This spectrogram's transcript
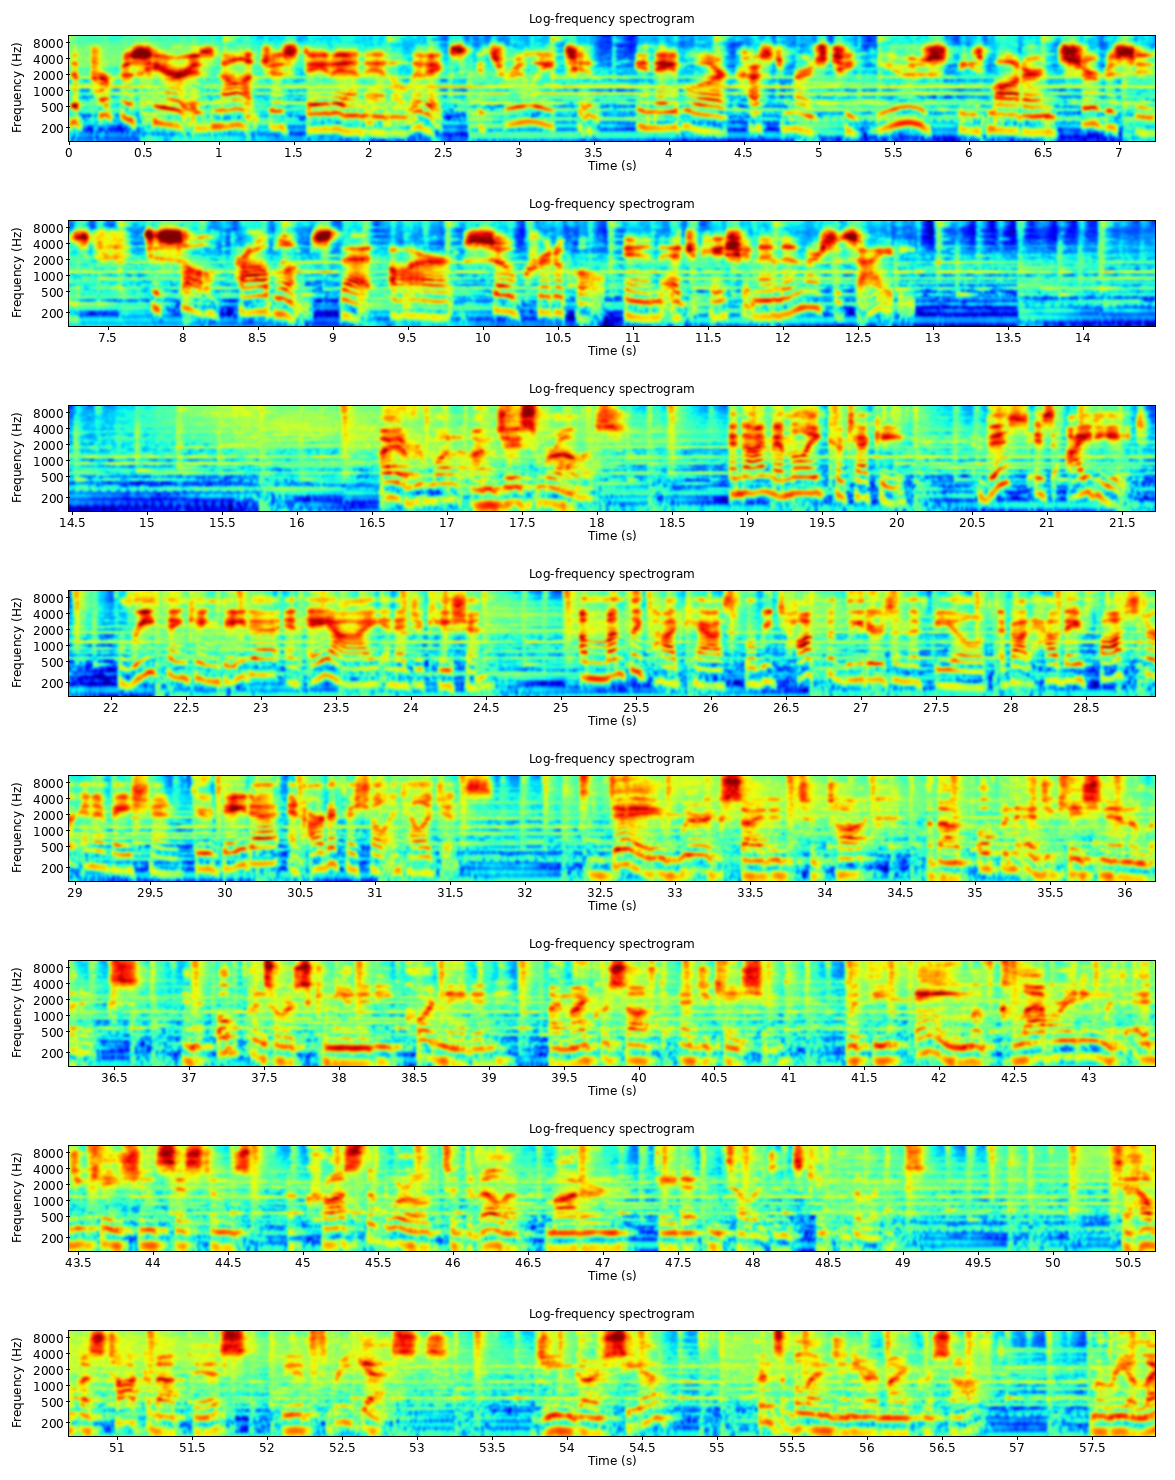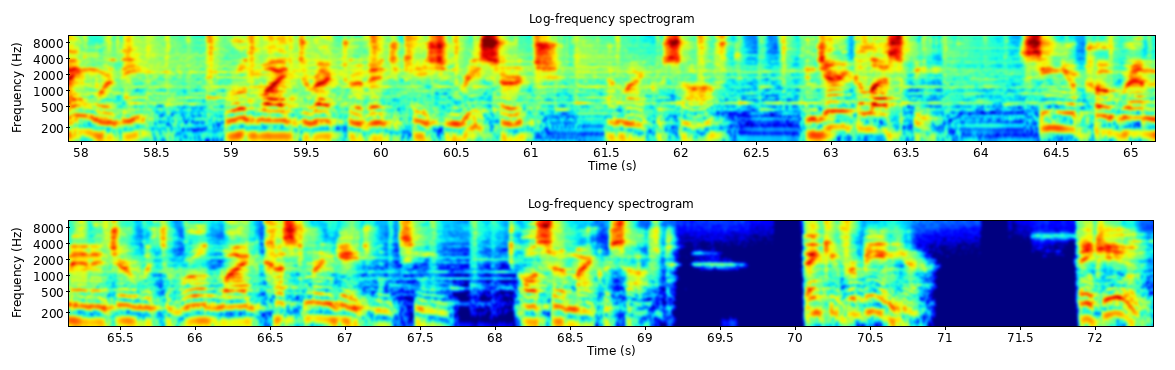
the purpose here is not just data and analytics, it's really to enable our customers to use these modern services to solve problems that are so critical in education and in our society. Hi, everyone. I'm Jason Morales. And I'm Emily Kotecki. This is Ideate, rethinking data and AI in education a monthly podcast where we talk with leaders in the field about how they foster innovation through data and artificial intelligence. Today, we're excited to talk about Open Education Analytics, an open source community coordinated by Microsoft Education with the aim of collaborating with education systems across the world to develop modern data intelligence capabilities. To help us talk about this, we have three guests Gene Garcia, Principal Engineer at Microsoft, Maria Langworthy, Worldwide Director of Education Research at Microsoft, and Geri Gillespy, Senior Program Manager with the Worldwide Customer Engagement Team, also at Microsoft. Thank you for being here. Thank you.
